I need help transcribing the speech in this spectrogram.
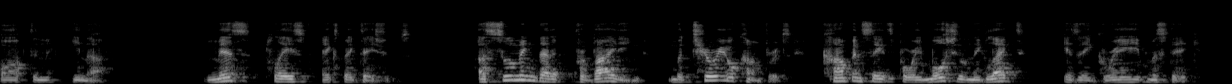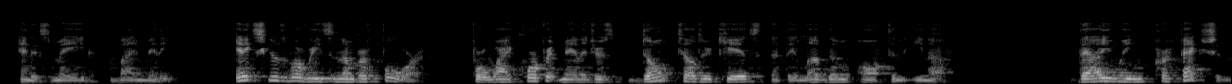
often enough. Misplaced expectations. Assuming that providing material comforts compensates for emotional neglect is a grave mistake, and it's made by many. Inexcusable reason number four for why corporate managers don't tell their kids that they love them often enough valuing perfection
